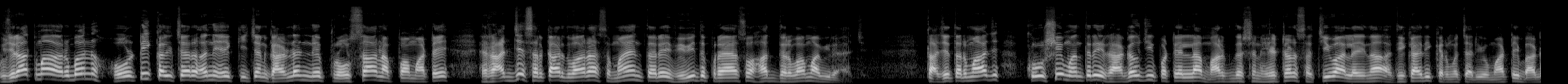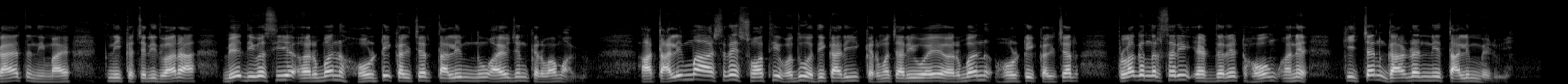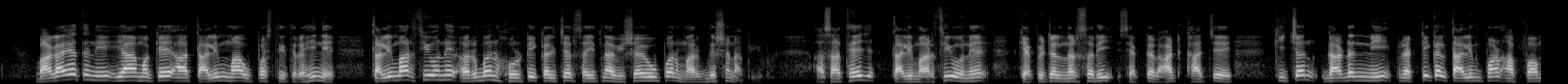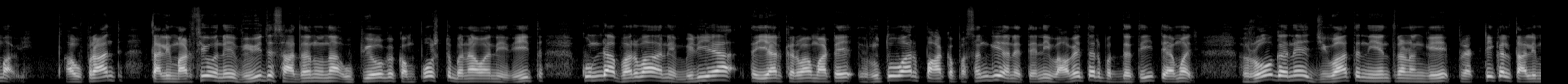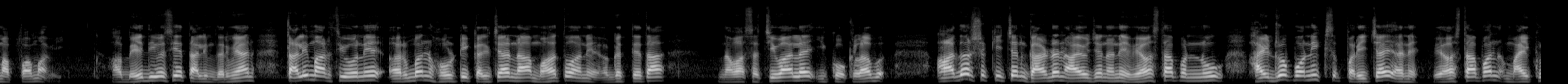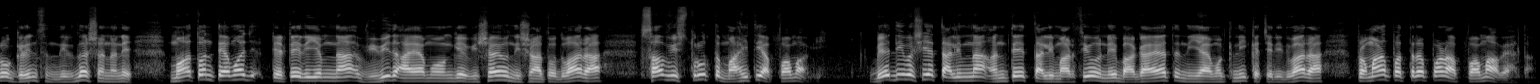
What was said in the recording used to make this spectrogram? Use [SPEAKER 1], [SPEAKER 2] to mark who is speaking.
[SPEAKER 1] ગુજરાતમાં urban horticulture અને kitchen ગાર્ડનને પ્રોત્સાહન આપવા માટે રાજ્ય સરકાર દ્વારા સમયાંતરે વિવિધ પ્રયાસો હાથ ધરવામાં આવી રહ્યા છે. તાજેતરમાં જ કૃષિ મંત્રી રાઘવજી પટેલના માર્ગદર્શન હેઠળ સચિવાલયના અધિકારી કર્મચારીઓ માટે બાગાયત નિમાયકની કચેરી દ્વારા બે દિવસીય અર્બન હોર્ટિકલ્ચર તાલીમનું આયોજન કરવામાં આવ્યું. આ તાલીમમાં આશરે સોથી વધુ અધિકારી, કર્મચારીઓએ urban horticulture, plug nursery at the rate home અને કિચન ગાર્ડનની તાલીમ મેળવી. બાગાયત નિયામકે આ તાલીમમાં ઉપસ્થિત રહીને તાલીમાર્થીઓને અર્બન હોર્ટિકલ્ચર સહિતના વિષયો ઉપર માર્ગદર્શન આપ્યું. આ સાથે જ તાલીમાર્થીઓને કેપિટલ નર્સરી સેક્ટર આઠ ખાતે કિચન ગાર્ડનની પ્રેક્ટિકલ તાલીમ પણ આપવામાં આવી. આ ઉપરાંત તાલીમાર્થીઓને વિવિધ સાધનોના ઉપયોગ કમ્પોસ્ટ બનાવવાની રીત, કુંડા ભરવા અને મીડિયા તૈયાર કરવા માટે ઋતુવાર પાક પસંદગી અને તેની વાવેતર પદ્ધતિ તેમજ રોગ અને જીવાત નિયંત્રણ અંગે પ્રેક્ટિકલ તાલીમ આપવામાં આવી. આ બે દિવસીય તાલીમ દરમિયાન તાલીમાર્થીઓને અર્બન હોર્ટિકલ્ચરના મહત્વ અને અગત્યતા, નવા સચિવાલય, ઇકો ક્લબ આદર્શ કિચન ગાર્ડન આયોજન અને વ્યવસ્થાપનનું હાઇડ્રોપોનિક્સ પરિચય અને વ્યવસ્થાપન, માઇક્રોગ્રીન્સ નિર્દેશન અને મહત્વન તેમજ ટેટેરિયમના વિવિધ આયામો અંગે વિષયો નિષ્ણાતો દ્વારા સવિસ્તૃત માહિતી આપવામાં આવી. બે દિવસીય તાલીમના અંતે તાલીમાર્થીઓને બાગાયત નિયામકની કચેરી દ્વારા પ્રમાણપત્ર પણ આપવામાં આવ્યા હતા.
